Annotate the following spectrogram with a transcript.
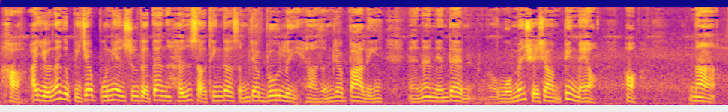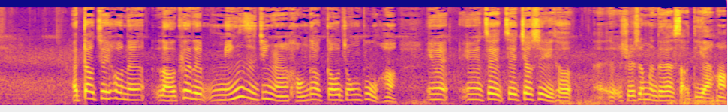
好啊，有那个比较不念书的，但很少听到什么叫 bully 哈，什么叫霸凌？哎，那年代我们学校并没有哈。那。啊，到最后呢，老克的名字竟然红到高中部哈，因为因为在在教室里头，呃，学生们都要扫地啊哈。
